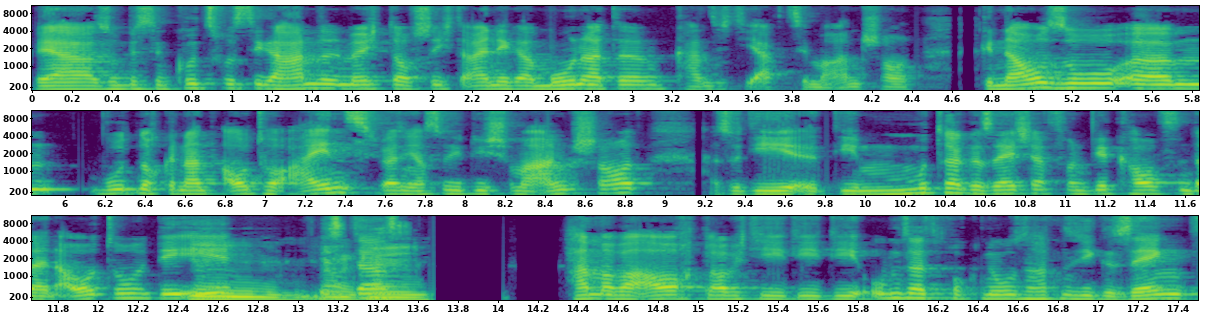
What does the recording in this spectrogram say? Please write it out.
wer so ein bisschen kurzfristiger handeln möchte auf Sicht einiger Monate, kann sich die Aktie mal anschauen. Genauso ähm, wurde noch genannt Auto 1. Ich weiß nicht, hast du die, die schon mal angeschaut? Also die, die Muttergesellschaft von wir kaufen dein Auto.de mm, ist okay. das. Haben aber auch, glaube ich, die, die, die Umsatzprognosen hatten sie gesenkt,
